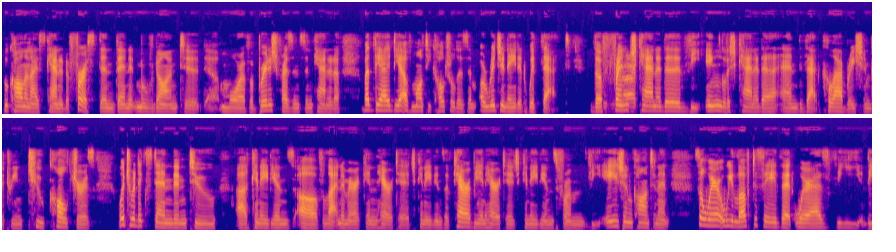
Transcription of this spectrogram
who colonized Canada first, and then it moved on to uh, more of a British presence in Canada. But the idea of multiculturalism originated with that the exactly. French Canada, the English Canada, and that collaboration between two cultures, which would extend into uh, Canadians of Latin American heritage, Canadians of Caribbean heritage, Canadians from the Asian continent. So where we love to say that whereas the the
